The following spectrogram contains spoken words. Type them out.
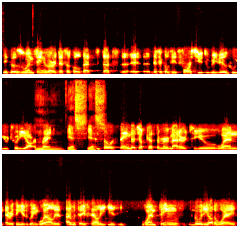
Because when things are difficult, that that uh, difficulties force you to reveal who you truly are, mm, right? Yes, yes. And so saying that your customer matter to you when everything is going well is, I would say, fairly easy. When things go the other way,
